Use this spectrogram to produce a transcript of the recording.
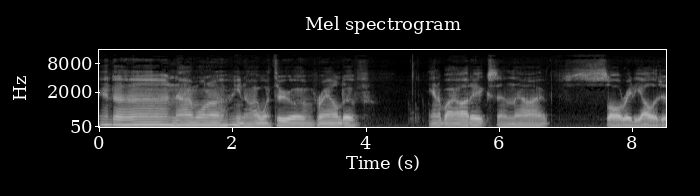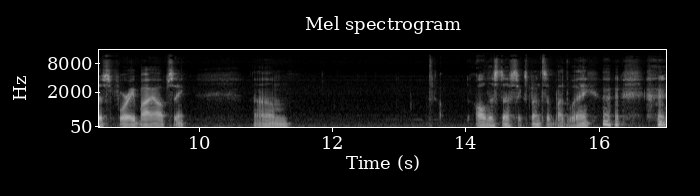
And uh, now I'm on a, you know, I went through a round of antibiotics and now I saw a radiologist for a biopsy. Um, all this stuff's expensive, by the way.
